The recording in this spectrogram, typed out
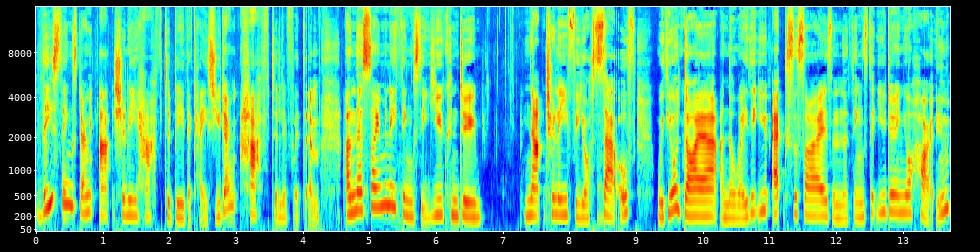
these things don't actually have to be the case. You don't have to live with them. And there's so many things that you can do naturally for yourself with your diet and the way that you exercise and the things that you do in your home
